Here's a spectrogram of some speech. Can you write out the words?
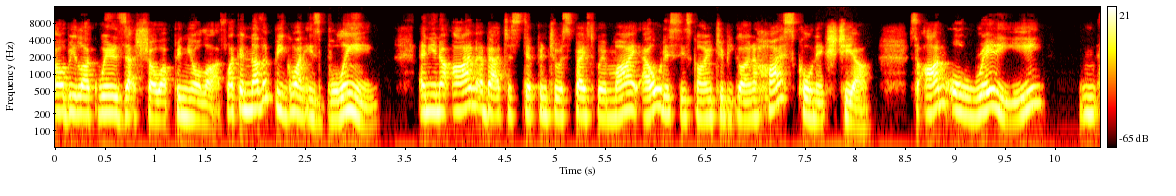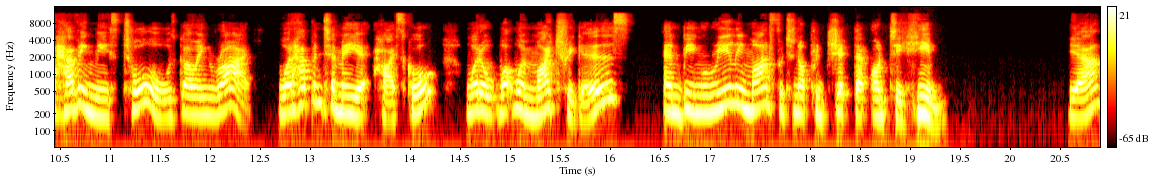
I'll be like, Where does that show up in your life? Like another big one is bullying. And, you know, I'm about to step into a space where my eldest is going to be going to high school next year. So I'm already having these tools going, right, what happened to me at high school? What, are, what were my triggers? And being really mindful to not project that onto him. Yeah.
